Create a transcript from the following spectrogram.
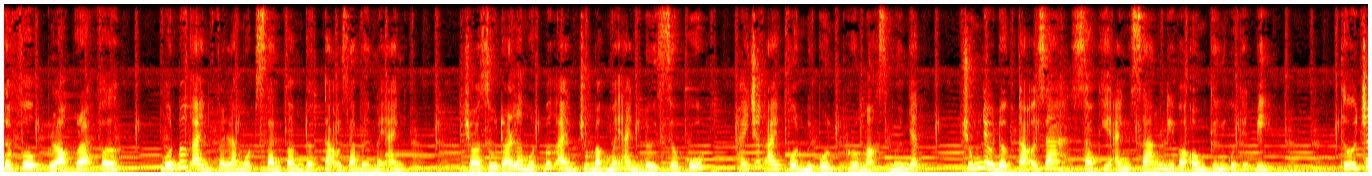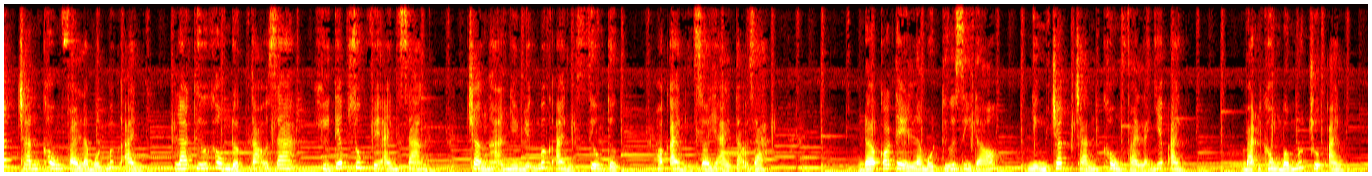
The Full Bloggrapher, một bức ảnh phải là một sản phẩm được tạo ra bởi máy ảnh. Cho dù đó là một bức ảnh chụp bằng máy ảnh đời siêu cũ hay chiếc iPhone 14 Pro Max mới nhất, chúng đều được tạo ra sau khi ánh sáng đi vào ống kính của thiết bị. Thứ chắc chắn không phải là một bức ảnh, là thứ không được tạo ra khi tiếp xúc với ánh sáng, chẳng hạn như những bức ảnh siêu thực hoặc ảnh do AI tạo ra. Đó có thể là một thứ gì đó, nhưng chắc chắn không phải là nhiếp ảnh. Bạn không bấm nút chụp ảnh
